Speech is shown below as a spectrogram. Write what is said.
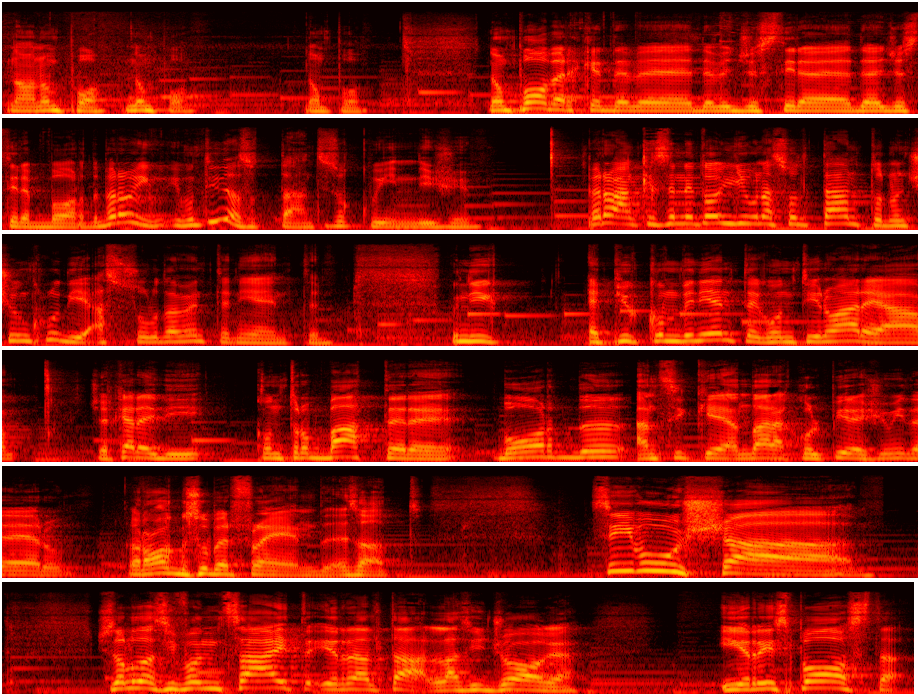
No, non può, non può. Non può. Non può perché deve, deve, gestire, deve gestire, board. Però i, i punti vita sono tanti, sono 15. Però anche se ne togli una soltanto non ci includi assolutamente niente. Quindi è più conveniente continuare a cercare di controbattere board anziché andare a colpire cimitero. Rogue Super Friend, esatto. Si pusha! Ci saluta Sifon Insight, in realtà la si gioca in risposta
